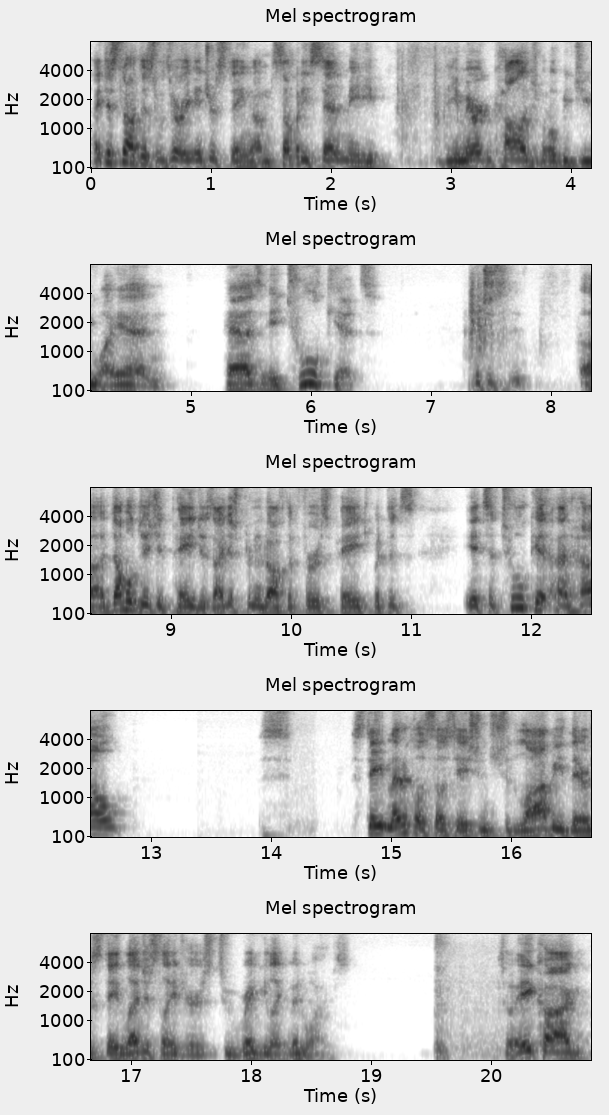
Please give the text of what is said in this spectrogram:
I just thought this was very interesting. Um, somebody sent me the American College of OBGYN has a toolkit, which is uh, double-digit pages. I just printed off the first page, but it's it's a toolkit on how state medical associations should lobby their state legislatures to regulate midwives. So ACOG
